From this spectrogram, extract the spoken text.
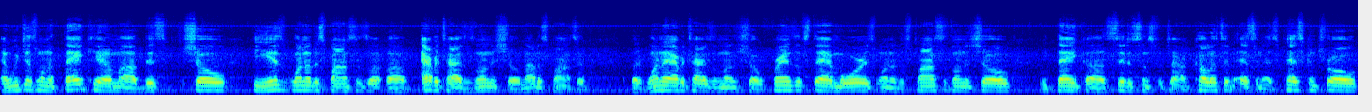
and we just want to thank him. Uh, this show, he is one of the sponsors, of, uh, advertisers on the show, not a sponsor, but one of the advertisers on the show. Friends of Stan Moore is one of the sponsors on the show. We thank uh, Citizens for John Cullerton, SNS Pest Control,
